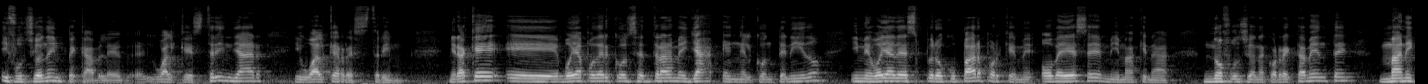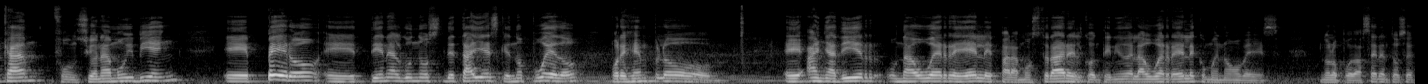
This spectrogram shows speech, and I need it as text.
y funciona impecable, igual que StreamYard, igual que Restream. Mira que eh, voy a poder concentrarme ya en el contenido y me voy a despreocupar porque me OBS, mi máquina no funciona correctamente. Manicam funciona muy bien, eh, pero eh, tiene algunos detalles que no puedo. Por ejemplo, añadir una URL para mostrar el contenido de la URL como en OBS no lo puedo hacer. Entonces,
